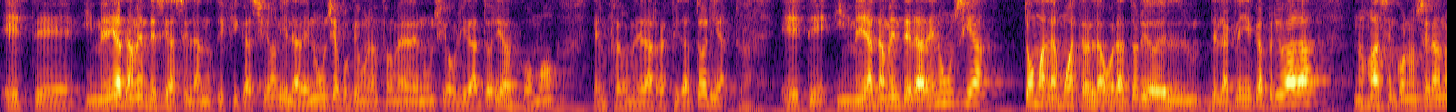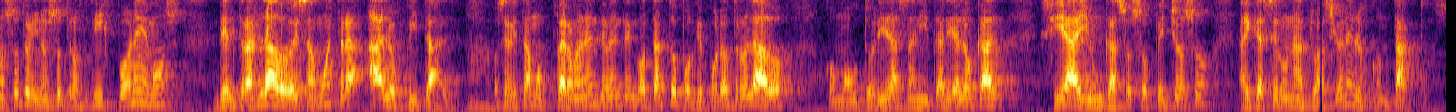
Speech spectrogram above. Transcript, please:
este, inmediatamente se hace la notificación y la denuncia, porque es una enfermedad de denuncia obligatoria como enfermedad respiratoria. Este, inmediatamente la denuncia, toman las muestras del laboratorio de la clínica privada, nos hacen conocer a nosotros y nosotros disponemos del traslado de esa muestra al hospital. O sea que estamos permanentemente en contacto porque por otro lado, como autoridad sanitaria local, si hay un caso sospechoso, hay que hacer una actuación en los contactos,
